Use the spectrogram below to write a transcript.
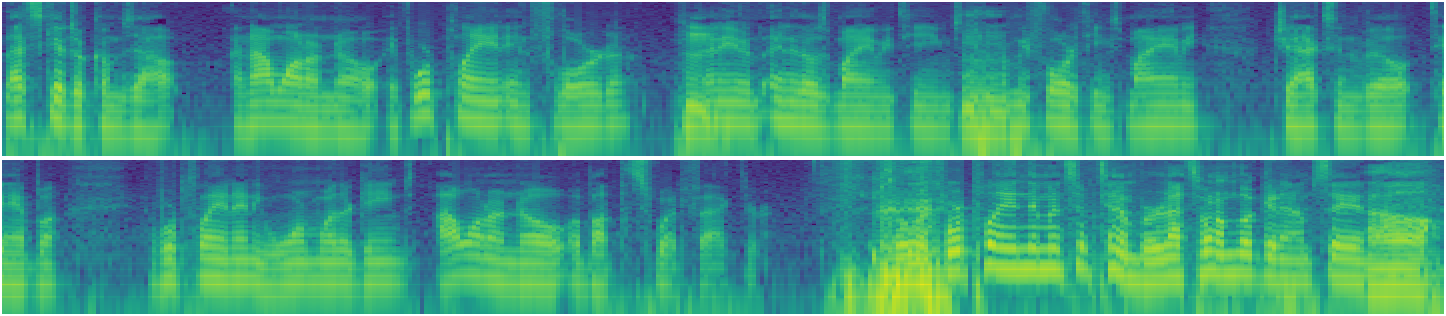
That schedule comes out, and I want to know if we're playing in Florida, Hmm. any, of, any of those Miami teams, Mm-hmm. I mean Florida teams, Miami, Jacksonville, Tampa. If we're playing any warm weather games, I want to know about the sweat factor. So if we're playing them in September, that's what I'm looking at. I'm saying, Oh.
